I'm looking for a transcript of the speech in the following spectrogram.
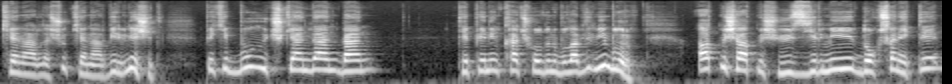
kenarla şu kenar birbirine eşit. Peki bu üçgenden ben tepenin kaç olduğunu bulabilir miyim? Bulurum. 60 60 120 90 ekli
